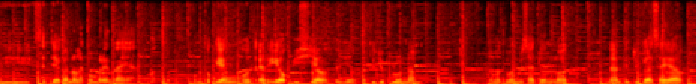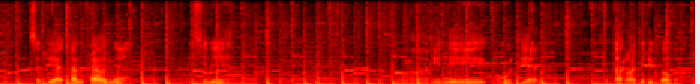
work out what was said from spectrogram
disediakan oleh pemerintah ya untuk yang HUD RI official 76 teman-teman bisa download. Nanti juga saya sediakan filenya di sini ya. Nah, ini kemudian kita taruh aja di bawah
